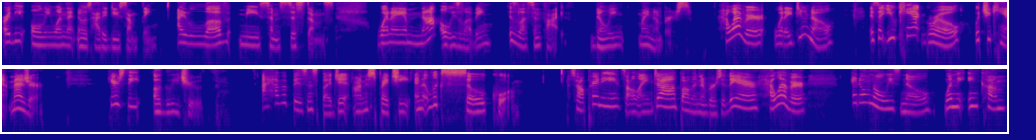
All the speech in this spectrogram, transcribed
are the only one that knows how to do something. I love me some systems. What I am not always loving is lesson five knowing my numbers. However, what I do know is that you can't grow what you can't measure. Here's the ugly truth I have a business budget on a spreadsheet and it looks so cool. It's all pretty, it's all lined up, all the numbers are there. However, I don't always know when the income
